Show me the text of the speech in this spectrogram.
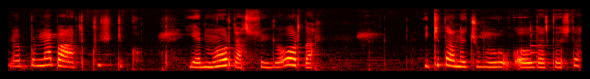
Ya bu ne bağırdı kuşcuk. Yem orada suyu orada. İki tane çubuğu oldu arkadaşlar.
